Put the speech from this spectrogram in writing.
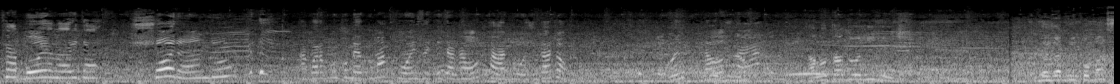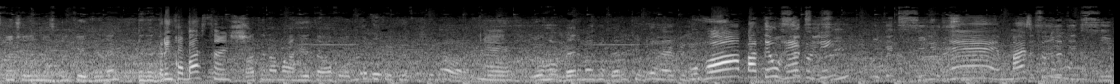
Acabou e a Nari tá chorando. Agora vamos comer alguma coisa que tava lotado hoje, tá, João? Oi? Tá lotado. Tá lotado hoje, gente. Já brincou bastante ali nos brinquedinhos, né? Brincou bastante. Batendo na marreta lá, falou, nunca brinquei aqui, achei da hora. É. E o Roberto, mas o Roberto quebrou o recorde. O Ró bateu o recorde, hein? 85, né? É, mais que todo mundo. 85,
